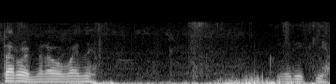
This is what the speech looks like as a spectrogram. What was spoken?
Второй мировой войны на реке.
